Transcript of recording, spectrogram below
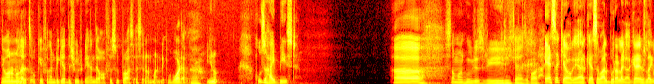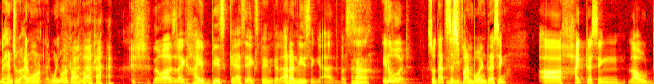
They want to know that it's okay for them to get the shoe today and the office will process it on Monday. Whatever. You know? who's a hype beast Uh, someone who just really cares about hype. ऐसा क्या हो गया यार क्या सवाल बुरा लगा क्या इट्स लाइक बहन चो आई डोंट वांट लाइक व्हाट डू यू वांट टू टॉक अबाउट No, I was like, hype beast कैसे explain कर रणवीर सिंह यार बस हाँ in a word. so that's just flamboyant dressing uh, hype dressing, loud.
